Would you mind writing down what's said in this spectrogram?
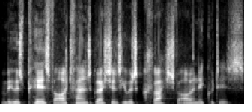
Remember, he was pierced for our transgressions, he was crushed for our iniquities.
